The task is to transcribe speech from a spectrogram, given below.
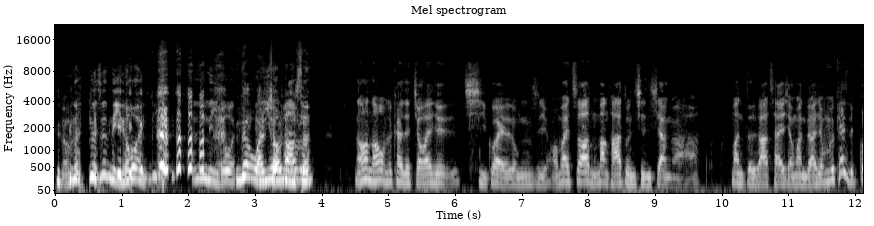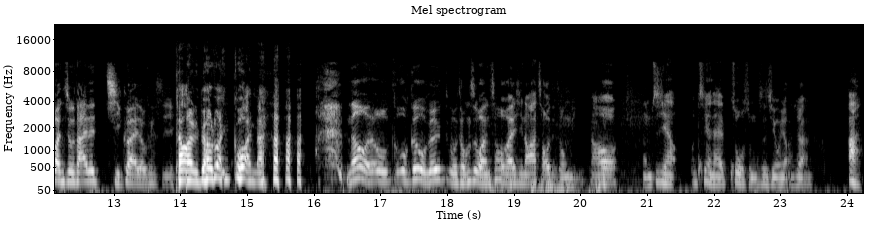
那那是你的问题，那是你的问题。你在玩小女生，然后，然后我们就开始教他一些奇怪的东西，我们还知道什么曼哈顿现象啊、曼德拉猜想、曼德拉现象，我们就开始灌输他一些奇怪的东西。靠，你不要乱灌啊！然后我我我跟我跟我同事玩超开心，然后他超级聪明。然后我们之前我之前还做什么事情？我想一下啊，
